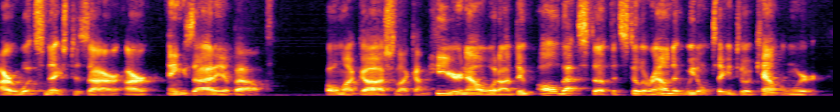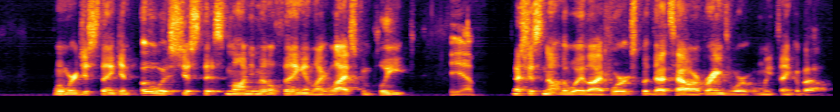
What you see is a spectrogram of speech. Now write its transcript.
our what's next desire, our anxiety about, oh my gosh, like I'm here now, what I do, all that stuff that's still around it, we don't take into account when we're, when we're just thinking, oh, it's just this monumental thing and like life's complete. yep, that's just not the way life works, but that's how our brains work when we think about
